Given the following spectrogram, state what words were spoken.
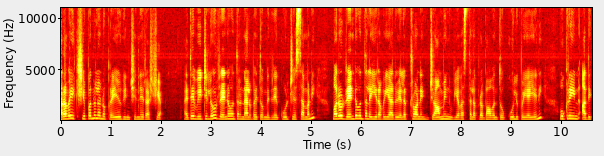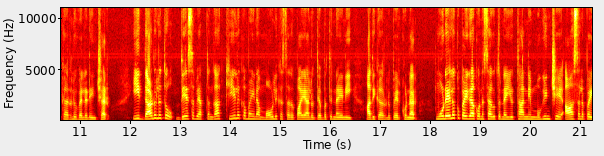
అరవై క్షిపణులను ప్రయోగించింది రష్యా. అయితే వీటిలో రెండు వందల నలభై తొమ్మిదిని కూల్చేశామని మరో రెండు వందల ఇరవై ఆరు ఎలక్ట్రానిక్ జామింగ్ వ్యవస్థల ప్రభావంతో కూలిపోయాయని ఉక్రెయిన్ అధికారులు వెల్లడించారు. ఈ దాడులతో దేశవ్యాప్తంగా కీలకమైన మౌలిక సదుపాయాలు దెబ్బతిన్నాయని అధికారులు పేర్కొన్నారు. మూడేళ్ళకు పైగా కొనసాగుతున్న యుద్ధాన్ని ముగించే ఆశలపై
